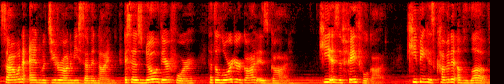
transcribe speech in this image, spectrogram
So I want to end with Deuteronomy 7 9. It says, Know therefore that the Lord your God is God. He is a faithful God, keeping His covenant of love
